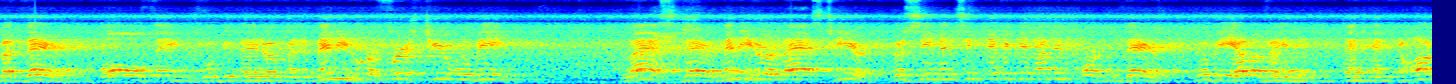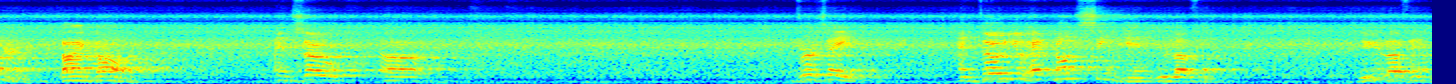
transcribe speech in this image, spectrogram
But there, all things will be made open, and many who are first here will be last there. Many who are last here, who seem insignificant, unimportant there, will be elevated and, and honored by God. And so, uh, verse 8, and though you have not seen him, you love him. Do you love him?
